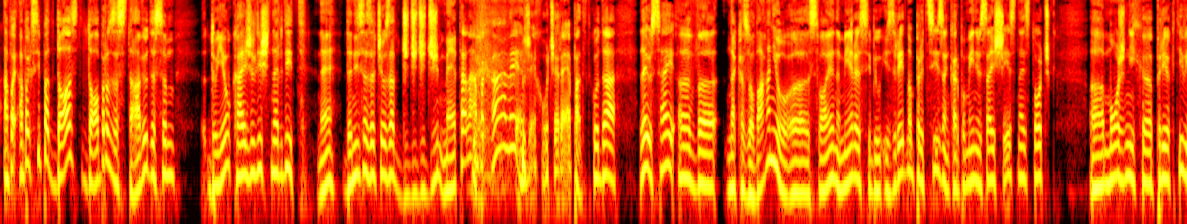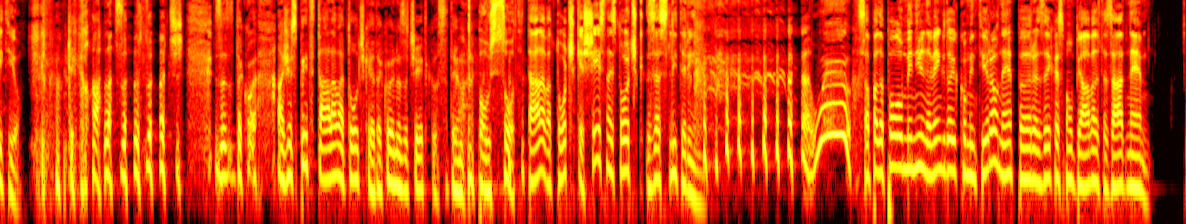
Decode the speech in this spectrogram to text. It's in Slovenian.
ampak, ampak si pa dost dobro zastavil, da sem dojel, kaj želiš narediti. Ne? Da nisem začel za metal, ampak le, že hoče repati. Tako da, le, vsaj uh, v nakazovanju uh, svoje namere si bil izredno precizen, kar pomeni vsaj 16 točk. Uh, možnih uh, pri aktivitiju. Okay, hvala za to. A že spet talava točke, tako je na začetku. Povsod, talava točke, 16 točk za sliterin. So pa lepo omenili, ne vem, kdo je komentiral, ne, pr, zdaj, ko smo objavili te zadnje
